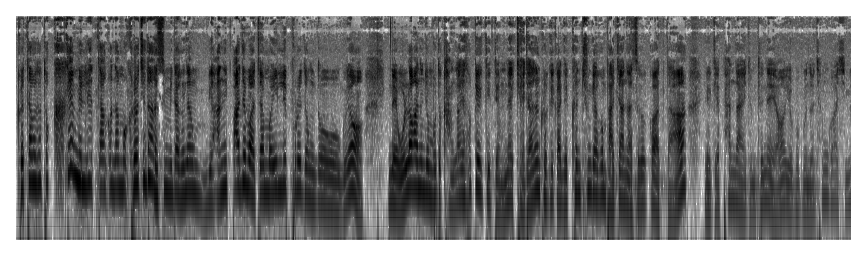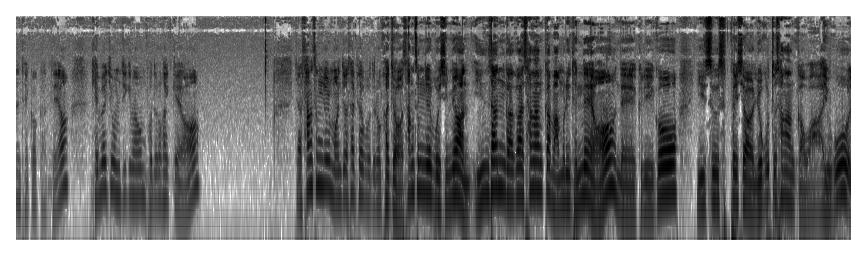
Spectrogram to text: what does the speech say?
그렇다고 해서 또 크게 밀렸다거나 뭐 그러지도 않습니다. 그냥 많이 빠져봤자 뭐 1, 2% 정도고요. 네 올라가는 정보도 간간히 섞여 있기 때문에 계좌는 그렇게까지 큰 충격은 받지 않았을 것 같다 이렇게 판단이 좀 드네요. 이 부분을 참고하시면 될 것 같아요. 개별적 움직임 한번 보도록 할게요. 자, 상승률 먼저 살펴보도록 하죠. 상승률 보시면 인산가가 상한가 마무리 됐네요. 네, 그리고 이수 스페셜 요것도 상한가. 와, 요거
